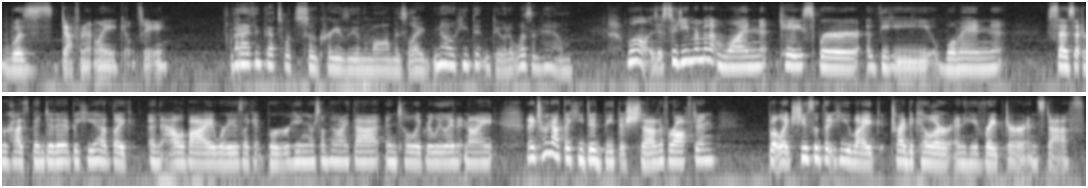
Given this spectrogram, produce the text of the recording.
was definitely guilty But I think that's what's so crazy. And the mom is like, no, he didn't do it. It wasn't him. well so do you remember that one case where the woman says that her husband did it but he had like an alibi where he was like at burger king or something like that until like really late at night and it turned out that he did beat the shit out of her often but like she said that he like tried to kill her and he raped her and stuff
